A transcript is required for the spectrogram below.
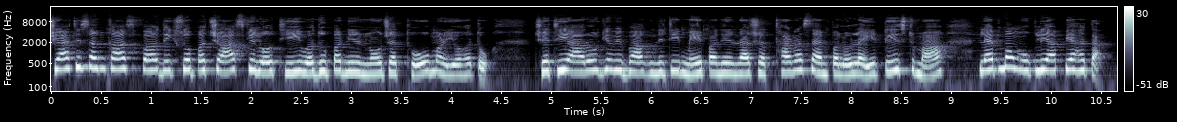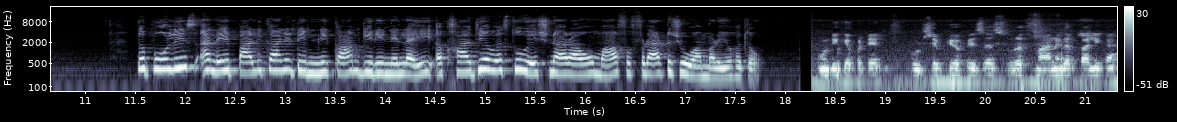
જ્યાંથી શંકાસ્પદ એકસો પચાસ કિલોથી વધુ પનીરનો જથ્થો મળ્યો હતો, જેથી આરોગ્ય વિભાગની ટીમે પનીરના જથ્થાના સેમ્પલો લઈ ટેસ્ટમાં લેબમાં મોકલી આપ્યા હતા. તો પોલીસ અને પાલિકાની ટીમની કામગીરીને લઈ અખાદ્ય વસ્તુ વેચનારાઓમાં ફફડાટ જોવા મળ્યો હતો. હું D K Patel, food safety officer, Surat મહાનગરપાલિકા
